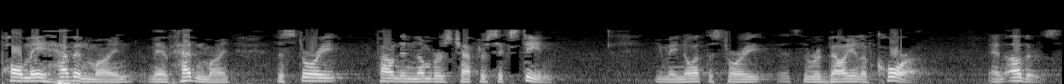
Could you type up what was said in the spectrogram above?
Paul may have in mind, may have had in mind, the story found in Numbers chapter 16. You may know it, the story, it's the rebellion of Korah and others.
